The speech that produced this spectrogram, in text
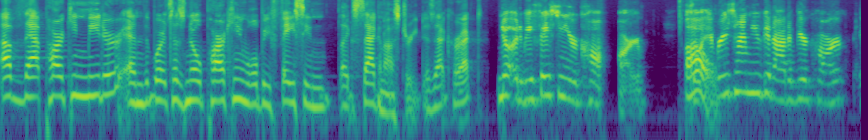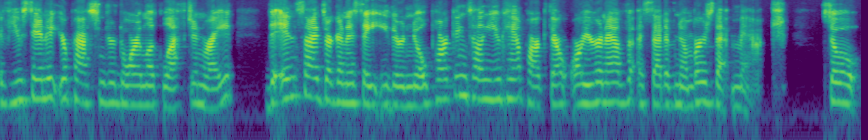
of that parking meter and where it says no parking will be facing like Saginaw Street. Is that correct? No, it'd be facing your car. Oh. So every time you get out of your car, if you stand at your passenger door and look left and right, the insides are going to say either no parking, telling you you can't park there, or you're going to have a set of numbers that match. So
